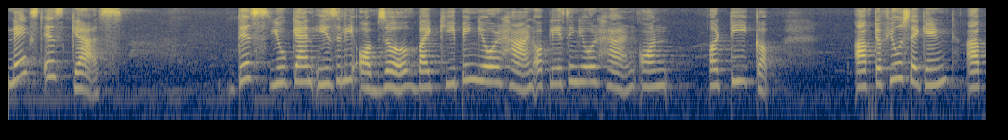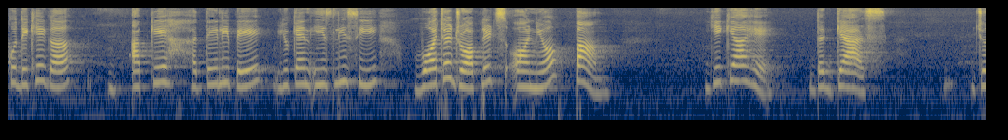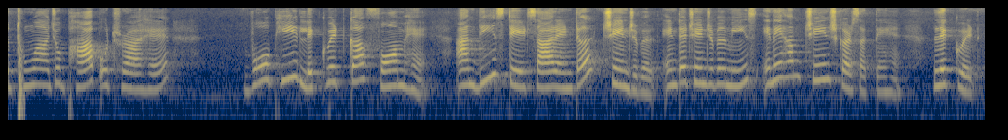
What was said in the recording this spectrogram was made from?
Next is gas this you can easily observe by keeping your hand or placing your hand on a tea cup after few seconds आपको दिखेगा आपके हथेली पे you can easily see water droplets on your palm ये क्या है the gas जो धुआँ, जो भाप उठ रहा है, वो भी लिक्विड का फॉर्म है। And the states are interchangeable interchangeable means इन्हें हम चेंज कर सकते हैं। लिक्विड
